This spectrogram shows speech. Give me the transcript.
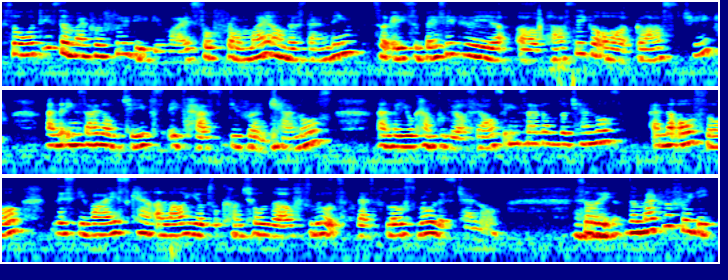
So what is the microfluidic device? So from my understanding, so it's basically a plastic or glass chip, and inside of chips it has different channels, and you can put your cells inside of the channels. And also, this device can allow you to control the fluid that flows through this channel. So mm-hmm. the microfluidic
